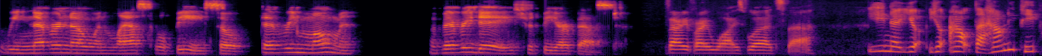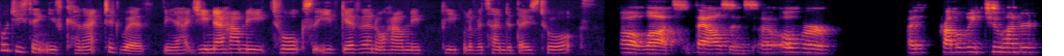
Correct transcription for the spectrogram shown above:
we never know when last will be. So every moment of every day should be our best. Very, very wise words there. You know, you're, you're out there. How many people do you think you've connected with? You know, do you know how many talks that you've given or how many people have attended those talks? Oh, lots, thousands. Uh, over, I probably 200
